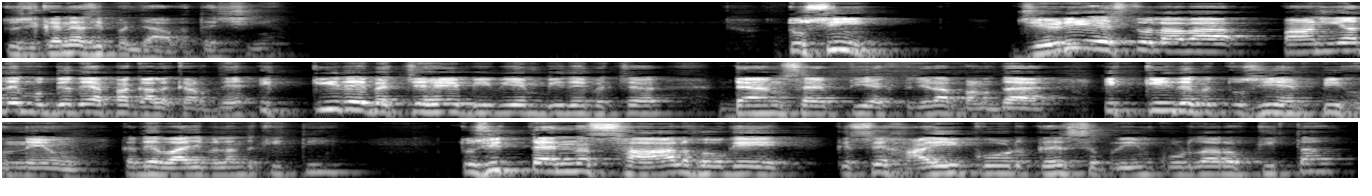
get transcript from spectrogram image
ਤੁਸੀਂ ਕਹਿੰਦੇ ਅਸੀਂ ਪੰਜਾਬ ਹਤੇਸ਼ੀ ਹਾਂ ਤੁਸੀਂ ਜਿਹੜੀ ਇਸ ਤੋਂ ਇਲਾਵਾ ਪਾਣੀਆਂ ਦੇ ਮੁੱਦੇ ਤੇ ਆਪਾਂ ਗੱਲ ਕਰਦੇ ਹਾਂ 21 ਦੇ ਵਿੱਚ ਇਹ ਬੀਬੀਐਮਬੀ ਦੇ ਵਿੱਚ ਡੈਮ ਸੇਫਟੀ ਐਕਟ ਜਿਹੜਾ ਬਣਦਾ ਹੈ 21 ਦੇ ਵਿੱਚ ਤੁਸੀਂ ਐਮਪੀ ਹੁੰਨੇ ਹੋ, ਕਦੇ ਆਵਾਜ਼ ਬੁਲੰਦ ਕੀਤੀ? ਤੁਸੀਂ 3 ਸਾਲ ਹੋ ਗਏ ਕਿਸੇ ਹਾਈ ਕੋਰਟ, ਕਿਸੇ ਸੁਪਰੀਮ ਕੋਰਟ ਦਾ ਰੁਖ ਕੀਤਾ?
